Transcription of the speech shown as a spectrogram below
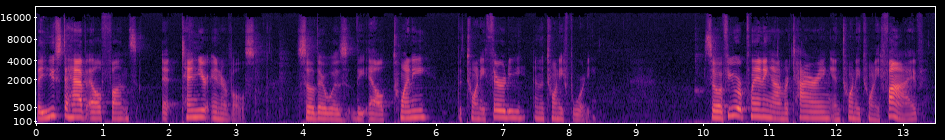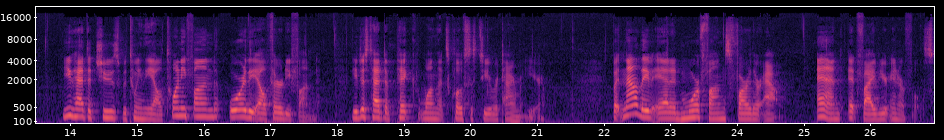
They used to have L funds at 10 year intervals. So there was the L20, the 2030, and the 2040. So if you were planning on retiring in 2025, you had to choose between the L20 fund or the L30 fund. You just had to pick one that's closest to your retirement year. But now they've added more funds farther out and at five year intervals.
